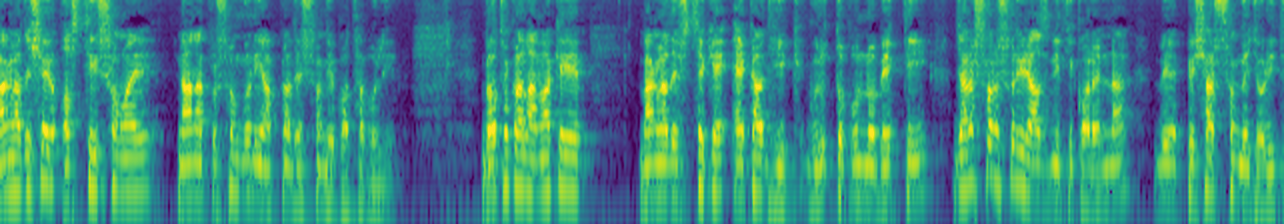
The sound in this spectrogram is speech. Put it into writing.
বাংলাদেশের অস্থির সময়ে নানা প্রসঙ্গ নিয়ে আপনাদের সঙ্গে কথা বলি। গতকাল আমাকে বাংলাদেশ থেকে একাধিক গুরুত্বপূর্ণ ব্যক্তি, যারা সরাসরি রাজনীতি করেন না পেশার সঙ্গে জড়িত,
